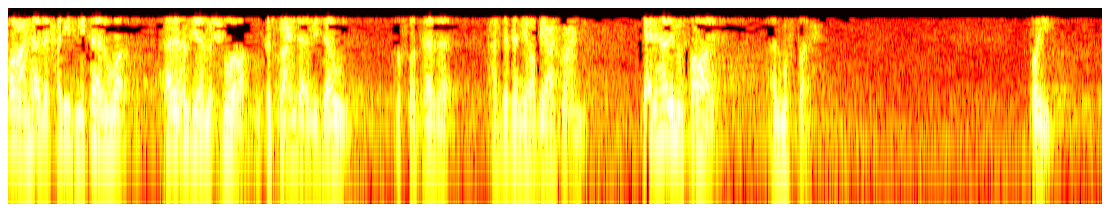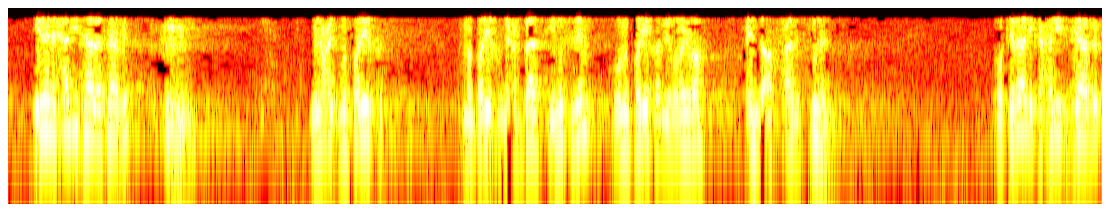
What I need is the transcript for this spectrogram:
طبعا هذا الحديث مثاله هذه الأمثلة مشهورة القصة عند أبي داود. قصة هذا حدثني ربيعة عني. يعني هذه من طرائف المصطلح. طيب. إذا الحديث هذا ثابت من من طريق من طريق ابن عباس في مسلم ومن طريق أبي هريرة عند أصحاب السنن. وكذلك حديث جابر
